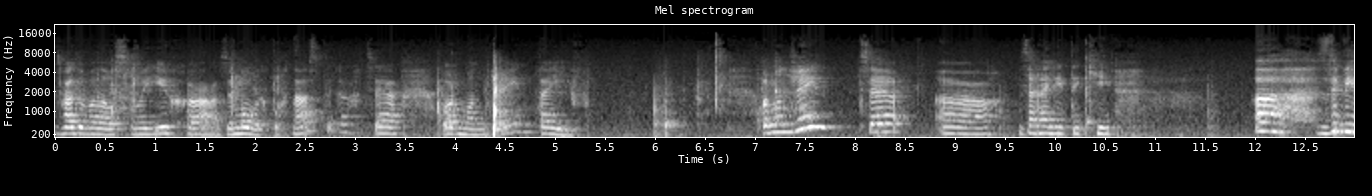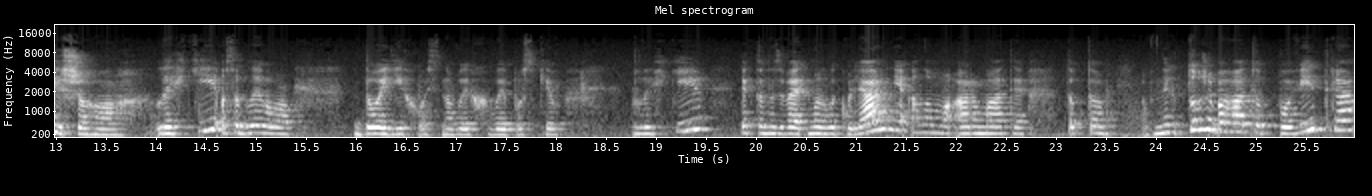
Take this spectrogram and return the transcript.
згадувала у своїх зимових пухнастиках. Це Ормон Джейн та Ів. Ормон Джейн це а, взагалі такі здебільшого легкі, особливо до їх ось нових випусків. Легкі, як то називають молекулярні аромати. Тобто в них дуже багато повітря,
